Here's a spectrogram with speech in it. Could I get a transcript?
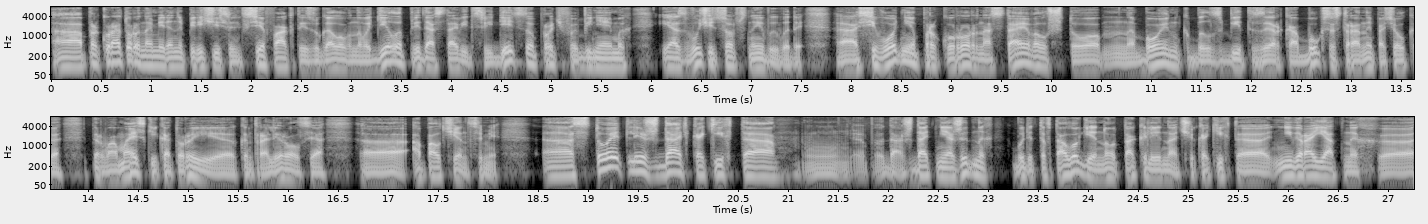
А прокуратура намерена перечислить все факты из уголовного дела, предоставить свидетельства против обвиняемых и озвучить собственные выводы. А сегодня прокурор настаивал, что Боинг был сбит из РК со стороны поселка Первомайский, который э, контролировался э, ополченцами. Э, стоит ли ждать каких-то, да, ждать неожиданных, будет тавтология, но так или иначе, каких-то невероятных э,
